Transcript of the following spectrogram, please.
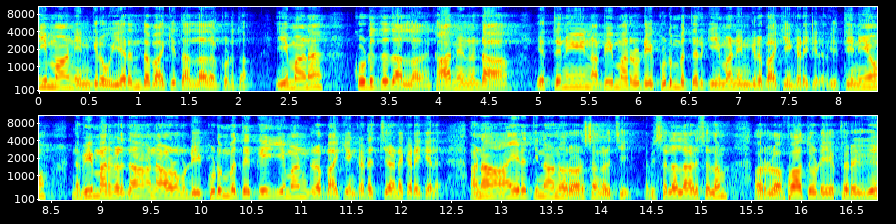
ஈமான் என்கிற உயர்ந்த பாக்கியத்தை அல்லா தான் கொடுத்தான். ஈமானை கொடுத்தது அல்லா தான். காரணம் என்னென்னா எத்தனையோ நபிமார்களுடைய குடும்பத்திற்கு ஈமான் என்கிற பாக்கியம் கிடைக்கல. எத்தனையோ நபிமார்கள் தான் ஆனால் அவங்களுடைய குடும்பத்துக்கு ஈமான்கிற பாக்கியம் கிடைச்சானே கிடைக்கல. ஆனால் ஆயிரத்தி நானூறு வருஷம் கழிச்சு நபி சொல்லா அலைஹி வஸல்லம் அவர்கள் வஃபாத்துடைய பிறகு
